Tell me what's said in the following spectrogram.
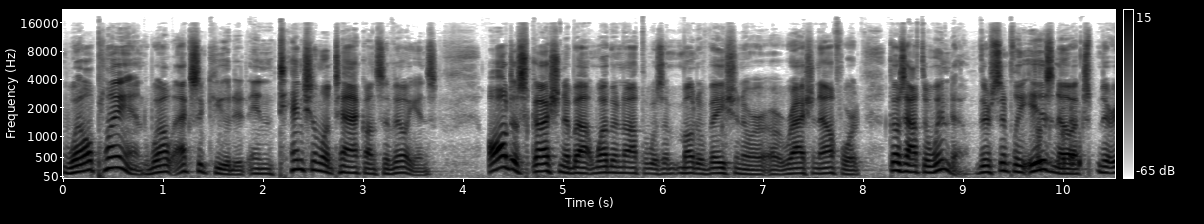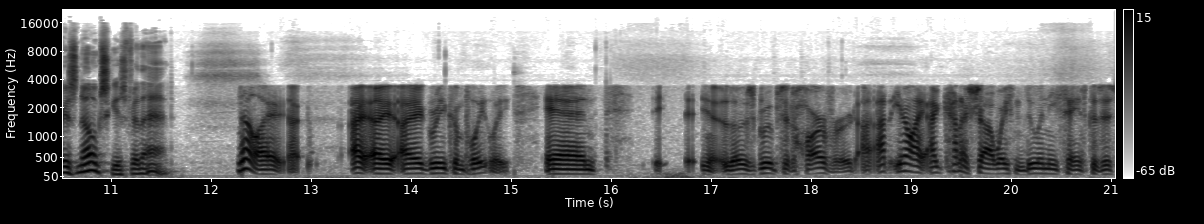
well planned, well executed, intentional attack on civilians, all discussion about whether or not there was a motivation or a rationale for it goes out the window. There simply is no ex- there is no excuse for that. No, I I I, I agree completely, and you know, those groups at Harvard, I, you know, I, I kind of shy away from doing these things because it's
